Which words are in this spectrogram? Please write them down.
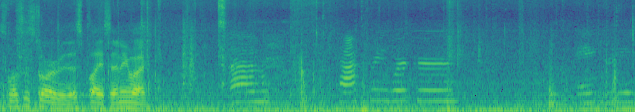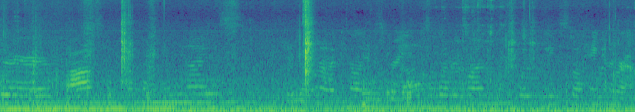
So what's the story with this place anyway? Um, factory worker is angry. Their boss looks like a unionized. They're going on killing spree with everyone. Supposedly still hanging around.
